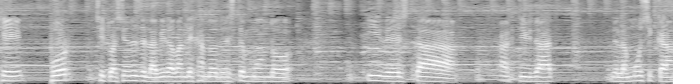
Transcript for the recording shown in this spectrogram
que por situaciones de la vida van dejando de este mundo y de esta actividad de la música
